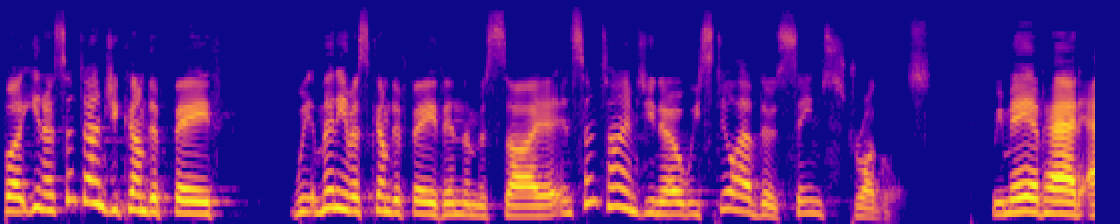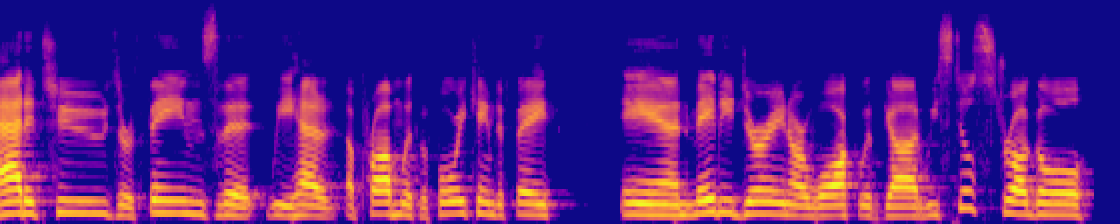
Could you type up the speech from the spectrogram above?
But, you know, sometimes you come to faith, we, many of us come to faith in the Messiah, and sometimes, you know, we still have those same struggles. We may have had attitudes or things that we had a problem with before we came to faith, and maybe during our walk with God, we still struggle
